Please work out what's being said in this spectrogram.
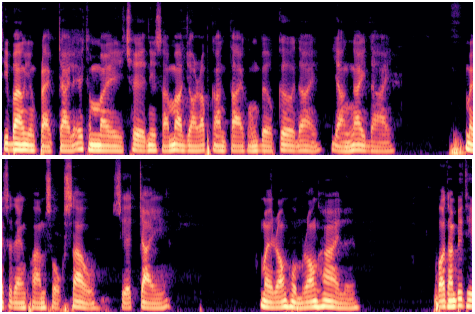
ที่บ้านยังแปลกใจเลยเอ๊ะทำไมเชนนี่สามารถยอมรับการตายของเบลเกอร์ได้อย่างง่ายดาย ไม่แสดงความโศกเศร้า เสียใจ ไม่ร้องห่มร้องไห้เลย พอทำพิธี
